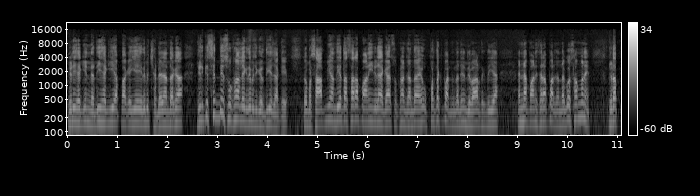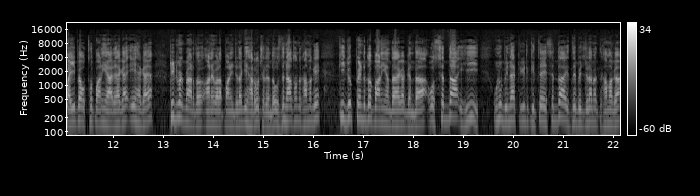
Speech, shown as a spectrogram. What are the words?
ਜਿਹੜੀ ਹੈਗੀ ਨਦੀ ਹੈਗੀ, ਆਪਾਂ ਕਹੀਏ ਇਹਦੇ ਵਿੱਚ ਛੱਡਿਆ ਜਾਂਦਾ ਹੈਗਾ, ਜਿਹੜੀ ਕਿ ਸਿੱਧੀ ਸੁਖਨਾ ਲੇਕ ਦੇ ਵਿੱਚ ਗਿਰਦੀ ਹੈ ਜਾ ਕੇ। ਜਦੋਂ ਬਰਸਾਤ ਵੀ ਆਉਂਦੀ ਹੈ ਤਾਂ ਸਾਰਾ ਪਾਣੀ ਜਿਹੜਾ ਹੈਗਾ ਸੁਖਨਾ ਜਾਂਦਾ ਹੈ ਉੱਪਰ ਤੱਕ ਭਰ ਜਾਂਦਾ ਜਿਵੇਂ ਦੀਵਾਰ ਦਿਖਦੀ ਹੈ। ਇੰਨਾ ਪਾਣੀ ਸਾਰਾ ਭਰ ਜਾਂਦਾ। ਕੋ ਸਾਹਮਣੇ ਜਿਹੜਾ ਪਾਈਪ ਹੈ ਉੱਥੋਂ ਪਾਣੀ ਆ ਰਿਹਾ ਹੈਗਾ। ਇਹ ਹੈਗਾ ਆ ਟ੍ਰੀਟਮੈਂਟ ਪਲਾਂਟ ਤੋਂ ਆਉਣ ਵਾਲਾ ਪਾਣੀ ਜਿਹੜਾ ਕਿ ਹਰ ਰੋਜ਼ ਛੱਡਿਆ ਜਾਂਦਾ। ਉਸ ਦੇ ਨਾਲ ਤੁਹਾਨੂੰ ਦਿਖਾਵਾਂਗੇ ਕਿ ਜੋ ਪਿੰਡ ਤੋਂ ਪਾਣੀ ਆਉਂਦਾ ਹੈਗਾ ਗੰਦਾ, ਉਹ ਸਿੱਧਾ ਹੀ ਉਹਨੂੰ ਬਿਨਾਂ ਟ੍ਰੀਟ ਕੀਤੇ, ਸਿੱਧਾ ਇਸ ਦੇ ਵਿੱਚ ਜਿਹੜਾ ਮੈਂ ਦਿਖਾਵਾਂਗਾ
